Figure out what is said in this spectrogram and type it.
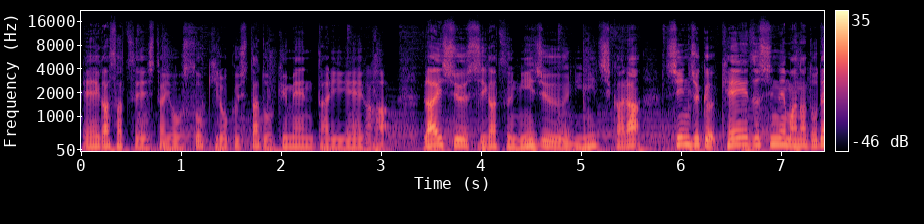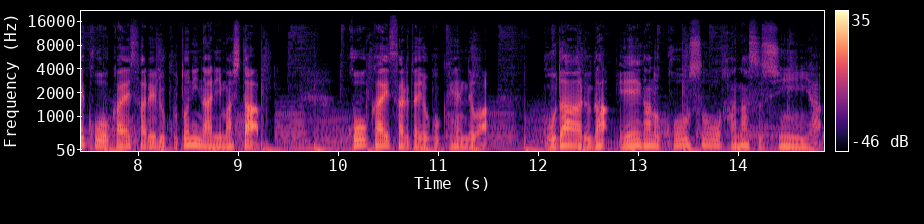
映画撮影した様子を記録したドキュメンタリー映画が来週4月22日から新宿ケイズシネマなどで公開されることになりました。公開された予告編ではゴダールが映画の構想を話すシーンや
